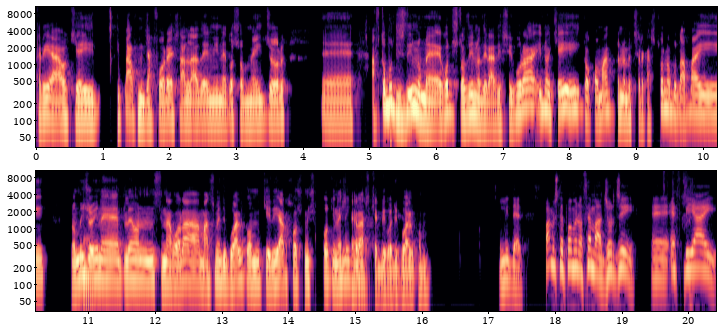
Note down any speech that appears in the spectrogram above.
13, ok, υπάρχουν διαφορές, αλλά δεν είναι τόσο major. Ε, αυτό που τις δίνουμε, εγώ τις το δίνω δηλαδή σίγουρα, είναι ok το κομμάτι των επεξεργαστών όπου τα πάει, νομίζω yeah. Ναι. είναι πλέον στην αγορά μαζί με την Qualcomm κυρίαρχος, μη σου πω την έχει περάσει και λίγο την Qualcomm. Leader. Πάμε στο επόμενο θέμα, Georgie. Ε, FBI,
